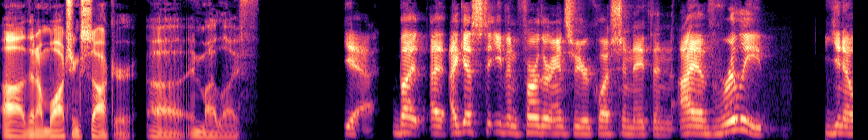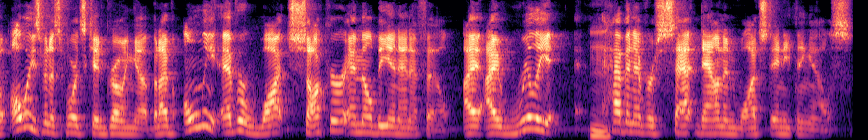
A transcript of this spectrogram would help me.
uh, that I'm watching soccer uh, in my life. Yeah, but I, I guess to even further answer your question, Nathan, I have really, you know, always been a sports kid growing up, but I've only ever watched soccer, MLB, and NFL. I, I really Mm. haven't ever sat down and watched anything else.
